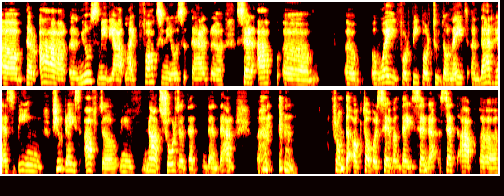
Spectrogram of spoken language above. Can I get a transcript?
Um, there are uh, news media like Fox News that uh, set up. Um, a, a, way for people to donate, and that has been few days after, if not shorter than, than that. from the October 7th, they send a, set up uh,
